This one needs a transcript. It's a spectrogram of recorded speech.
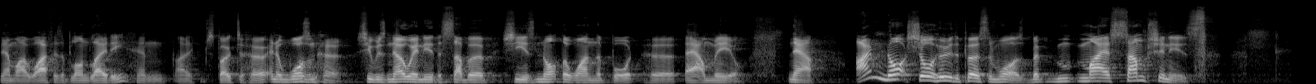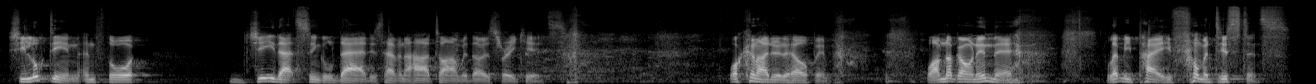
Now, my wife is a blonde lady, and I spoke to her, and it wasn't her. She was nowhere near the suburb. She is not the one that bought her our meal. Now, I'm not sure who the person was, but my assumption is she looked in and thought, gee, that single dad is having a hard time with those three kids. what can I do to help him? well, I'm not going in there. Let me pay from a distance.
